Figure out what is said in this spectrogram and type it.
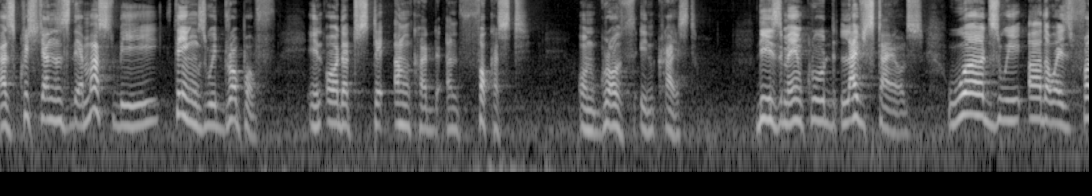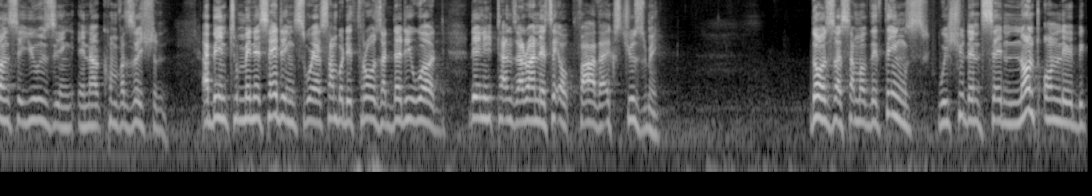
As Christians, there must be things we drop off in order to stay anchored and focused on growth in Christ. These may include lifestyles, words we otherwise fancy using in our conversation. I've been to many settings where somebody throws a dirty word, then he turns around and says, Oh, Father, excuse me. Those are some of the things we shouldn't say, not only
